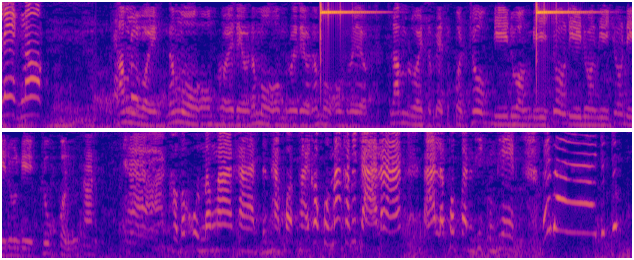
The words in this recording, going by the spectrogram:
เลขนอก ร่ำรวยน้ำโมอมรวยเดียวน้ำโมอมรวยเดียวน้ำโมอมรวยเดียวร่ำรวยสำเร็จทุกคนโชคดีดวงดีโชคดีดวงดีโชคดีดวงดีทุกคนทุกท่าน ค่ะ ขอบพระคุณมากๆค่ะ เดินทางปลอดภัย ขอบคุณมากค่ะพี่จ๋านะคะนะแล้วพบกันที่กรุงเทพบ๊ายบาย จุ๊บๆ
